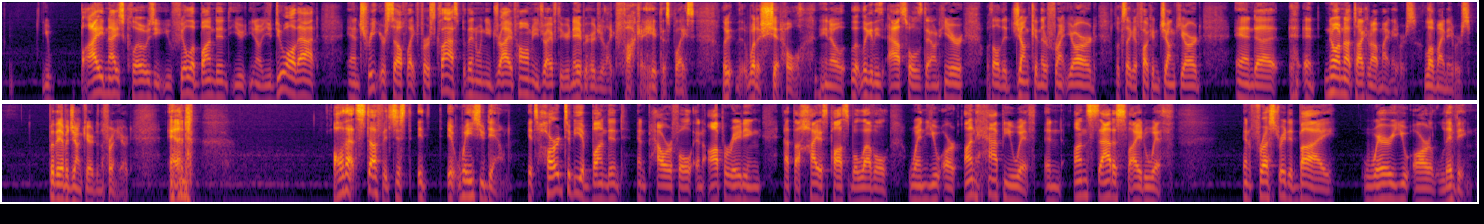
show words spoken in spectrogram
you buy nice clothes. You you feel abundant. You you know you do all that and treat yourself like first class. But then when you drive home, you drive through your neighborhood. You're like, fuck, I hate this place. Look, what a shithole. You know, look, look at these assholes down here with all the junk in their front yard. Looks like a fucking junkyard. And uh, and no, I'm not talking about my neighbors. Love my neighbors, but they have a junkyard in the front yard, and all that stuff. It's just it it weighs you down it's hard to be abundant and powerful and operating at the highest possible level when you are unhappy with and unsatisfied with and frustrated by where you are living.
